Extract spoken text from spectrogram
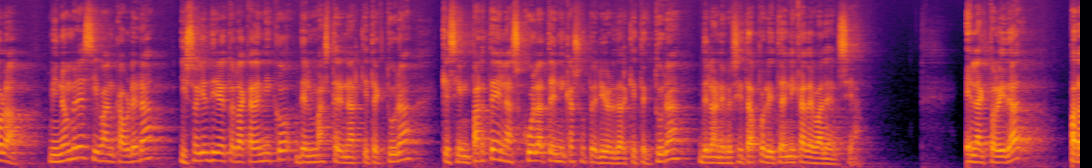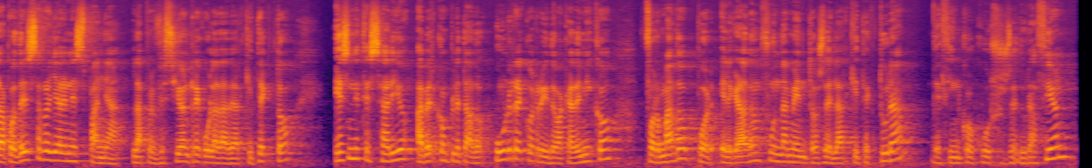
Hola, mi nombre es Iván Cabrera y soy el director académico del Máster en Arquitectura que se imparte en la Escuela Técnica Superior de Arquitectura de la Universidad Politécnica de Valencia. En la actualidad, para poder desarrollar en España la profesión regulada de arquitecto, es necesario haber completado un recorrido académico formado por el grado en Fundamentos de la Arquitectura, de cinco cursos de duración,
